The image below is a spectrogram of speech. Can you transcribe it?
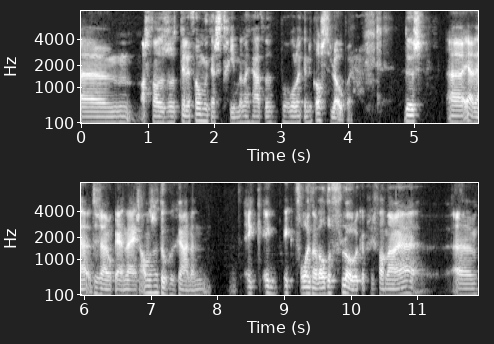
um, als we dan zo'n telefoon moeten streamen, dan gaat het behoorlijk in de kosten lopen. Dus ja, toen zijn we ook ergens anders naartoe gegaan. En ik, ik, ik volg dan wel de flow. Ik heb zoiets van, nou ja, um,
